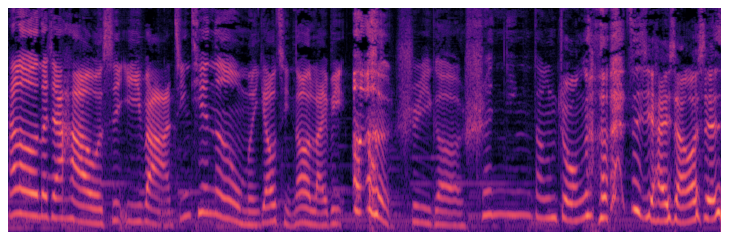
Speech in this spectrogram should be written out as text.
Hello，大家好，我是伊娃。今天呢，我们邀请到的来宾是一个声音 当中 自己还想要先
